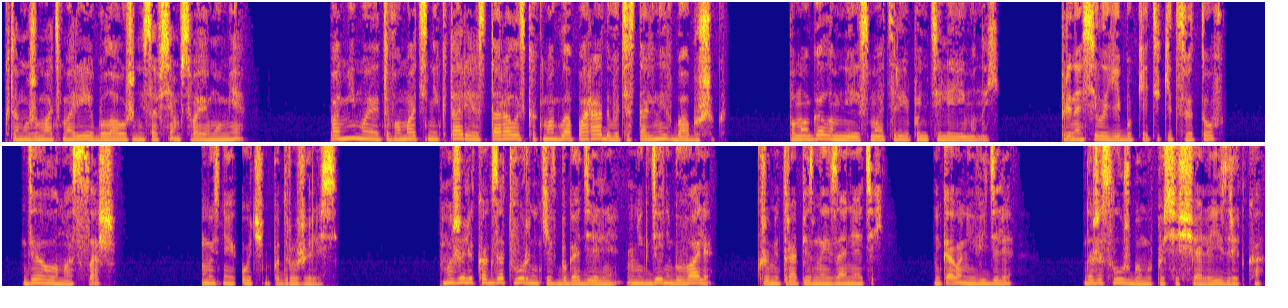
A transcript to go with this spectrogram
К тому же мать Мария была уже не совсем в своем уме. Помимо этого, мать Нектария старалась как могла порадовать остальных бабушек. Помогала мне и с матерью Пантелеимоной. Приносила ей букетики цветов, делала массаж. Мы с ней очень подружились. Мы жили как затворники в богадельне, нигде не бывали, кроме трапезной и занятий. Никого не видели. Даже службы мы посещали изредка.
